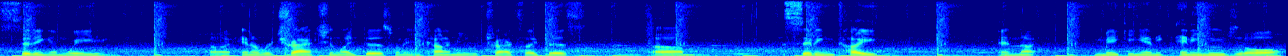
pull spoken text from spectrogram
sitting and waiting. Uh, in a retraction like this, when the economy retracts like this, um, sitting tight and not making any any moves at all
